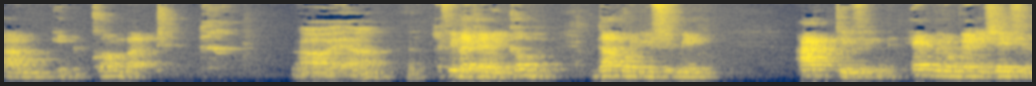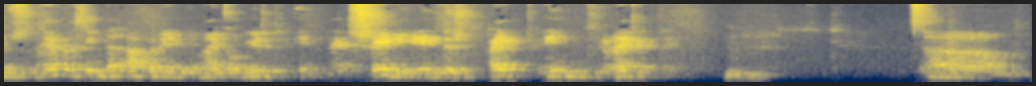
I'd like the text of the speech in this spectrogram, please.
I'm in combat. Oh yeah. I feel like I'm in combat. That what you see me active in every organizations, everything that happened in my community, in the city, in the state, in the United States. Um,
